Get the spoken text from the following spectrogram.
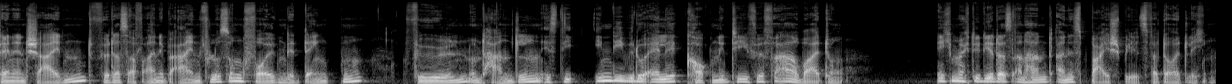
Denn entscheidend für das auf eine Beeinflussung folgende Denken, Fühlen und Handeln ist die individuelle kognitive Verarbeitung. Ich möchte dir das anhand eines Beispiels verdeutlichen.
